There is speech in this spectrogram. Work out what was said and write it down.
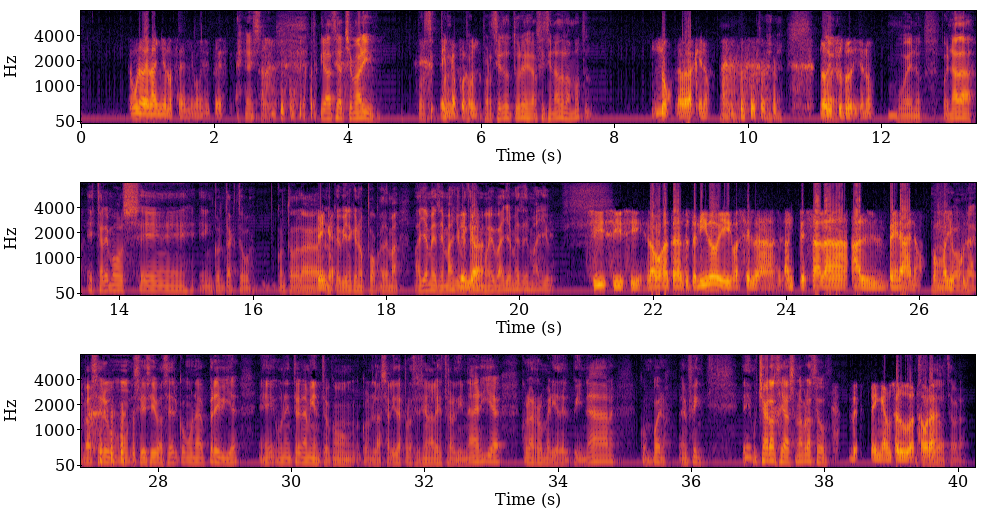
Una del año, no sé, como siempre Eso. Gracias, Chemari. Por, Venga, pues, por, cierto, ¿tú eres aficionado a las motos? No, la verdad es que no. no disfruto de ello, no. Bueno, pues nada, estaremos eh, en contacto con todo lo que viene, que no es poco además. Vaya mes de mayo que tenemos, ¿eh? Vaya mes de mayo. Sí, sí, sí. Vamos a estar entretenidos y va a ser la, antesala al verano, con mayúsculas. va a ser un, sí, sí, va a ser como una previa, eh, un entrenamiento con, con, las salidas procesionales extraordinarias, con la romería del Pinar, con, bueno, en fin. Eh, muchas gracias, un abrazo. Venga, un saludo, hasta ahora. Hasta ahora.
